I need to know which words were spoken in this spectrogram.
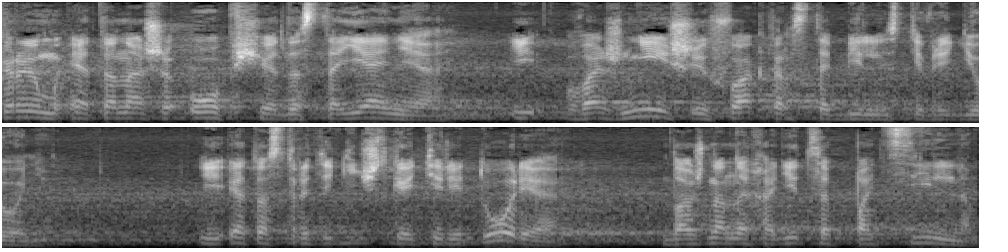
Крым – это наше общее достояние и важнейший фактор стабильности в регионе. И эта стратегическая территория должна находиться под сильным,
